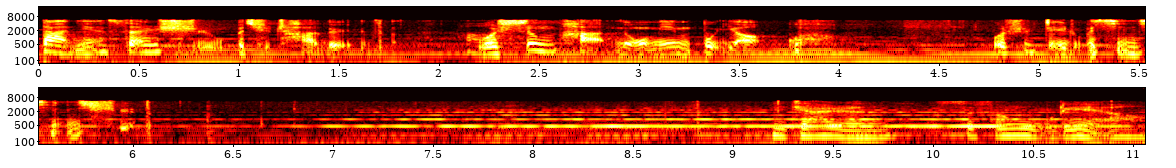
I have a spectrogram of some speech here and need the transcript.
大年三十我去插队的。我生怕农民不要我，我是这种心情去的。一家人四分五裂啊，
